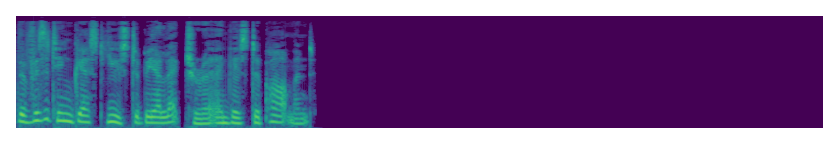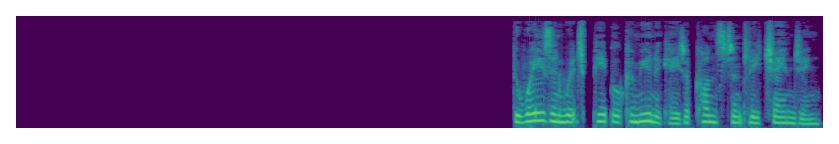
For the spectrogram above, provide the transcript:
The visiting guest used to be a lecturer in this department. The ways in which people communicate are constantly changing.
